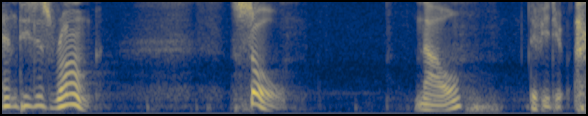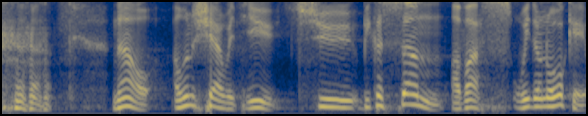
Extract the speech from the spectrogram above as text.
And this is wrong. So, now, the video. now, I want to share with you to because some of us we don't know okay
